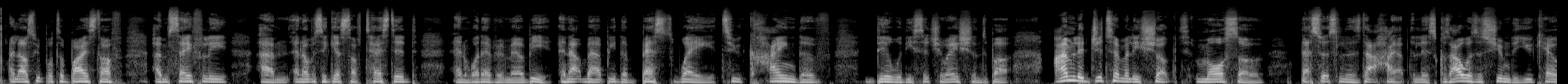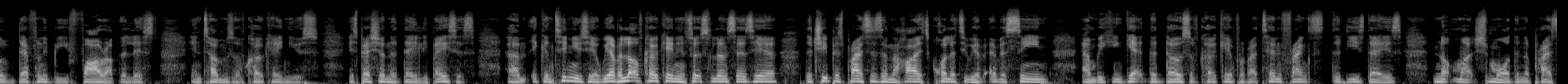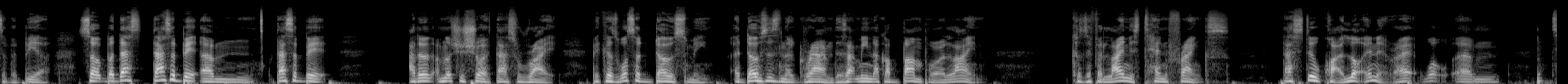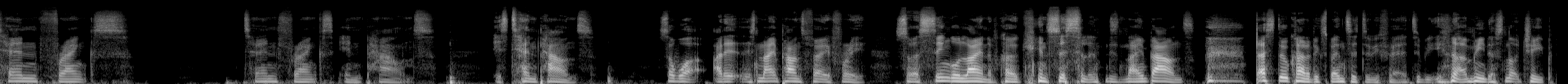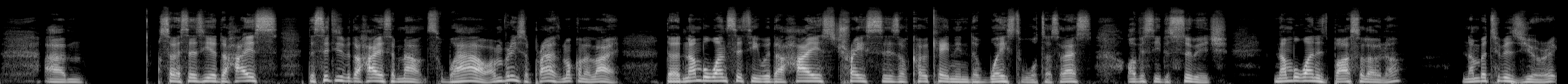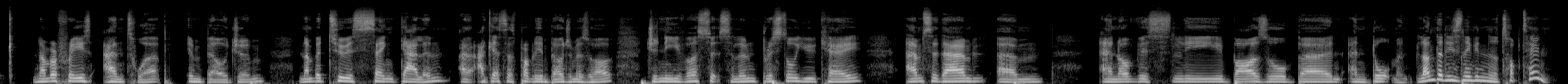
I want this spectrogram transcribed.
allows people to buy stuff um safely um and obviously get stuff tested and whatever it may be. And that might be the best way to kind of deal with these situations. But i'm legitimately shocked more so that Switzerland is that high up the list because I always assumed the UK would definitely be far up the list in terms of cocaine use, especially on a daily basis. Um, it continues here. We have a lot of cocaine in Switzerland, says here, the cheapest prices and the highest quality we have ever seen, and we can get the dose of cocaine for about 10 francs these days, not much more than the price of a beer. So, but that's, that's a bit, um, that's a bit, I don't, I'm not too sure if that's right because what's a dose mean? A dose isn't a gram. Does that mean like a bump or a line? Because if a line is 10 francs that's still quite a lot in it right what um 10 francs 10 francs in pounds is 10 pounds so what it's 9 pounds 33 so a single line of coke in Switzerland is nine pounds. That's still kind of expensive to be fair. To be, you know, I mean, that's not cheap. Um, so it says here the highest, the cities with the highest amounts. Wow, I'm really surprised. I'm not gonna lie the number one city with the highest traces of cocaine in the wastewater. So that's obviously the sewage. Number one is Barcelona. Number two is Zurich. Number three is Antwerp in Belgium. Number two is St. Gallen. I, I, guess that's probably in Belgium as well. Geneva, Switzerland. Bristol, UK. Amsterdam, um, and obviously Basel, Bern, and Dortmund. London isn't even in the top 10.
